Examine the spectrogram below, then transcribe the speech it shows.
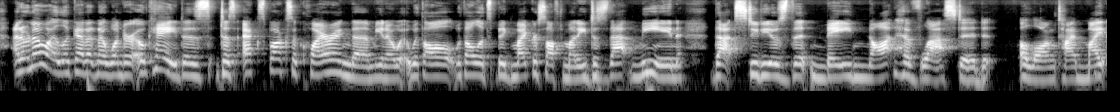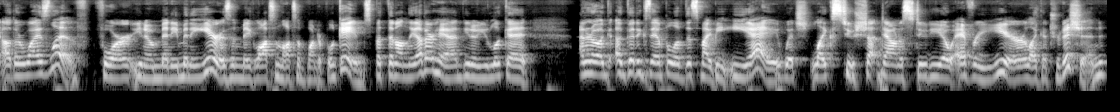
I don't know. I look at it and I wonder, okay, does does Xbox acquiring them, you know, with all with all its big Microsoft money, does that mean that studios that may not have lasted a long time might otherwise live for, you know, many many years and make lots and lots of wonderful games. But then on the other hand, you know, you look at I don't know, a, a good example of this might be EA, which likes to shut down a studio every year like a tradition.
